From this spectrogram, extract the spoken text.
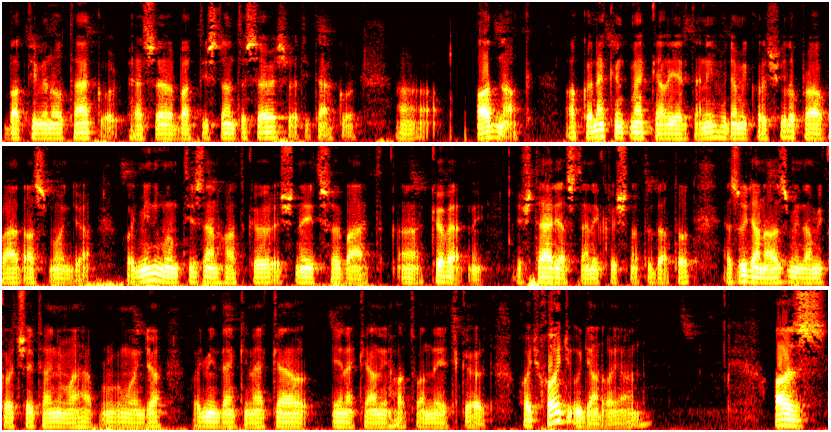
Bhaktivinoda Thakur, persze a Bhaktisztanta Saraswati Thakur adnak, akkor nekünk meg kell érteni, hogy amikor Srila Prabhupád azt mondja, hogy minimum 16 kör és négy szobát követni, és terjeszteni Krishna tudatot, ez ugyanaz, mint amikor Chaitanya Mahaprabhu mondja, hogy mindenkinek kell énekelni 64 kört. Hogy hogy ugyanolyan, az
